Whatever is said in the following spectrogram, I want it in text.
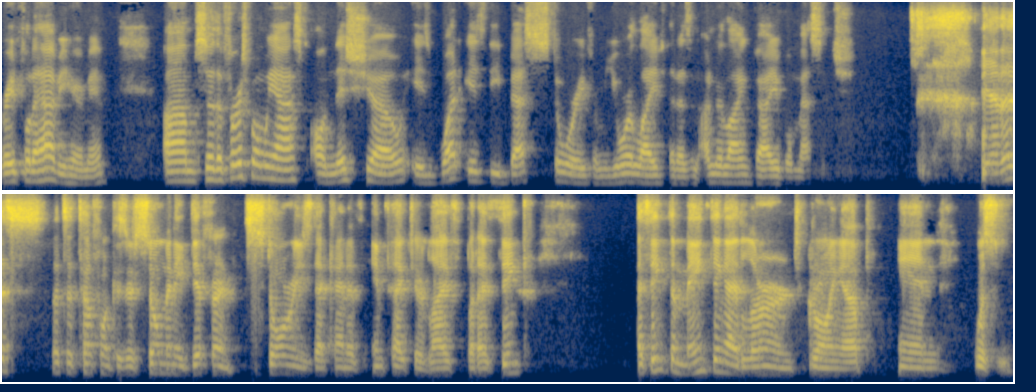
Grateful to have you here, man. Um, so, the first one we ask on this show is what is the best story from your life that has an underlying valuable message? Yeah, that's that's a tough one because there's so many different stories that kind of impact your life. But I think I think the main thing I learned growing up in was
